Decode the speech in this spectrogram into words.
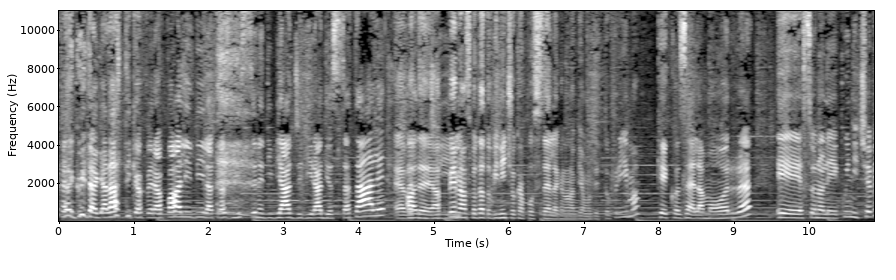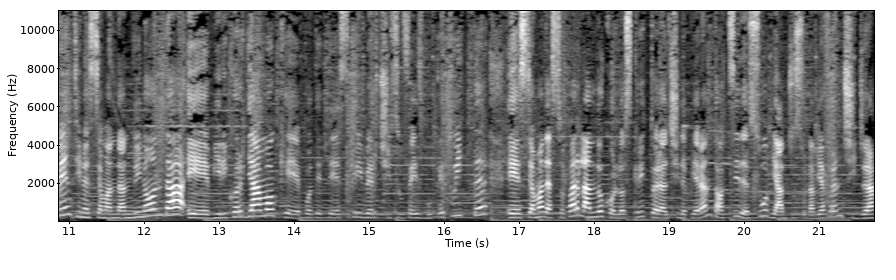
è Guida Galattica per Apolidi, la trasmissione di viaggi di Radio Statale. E avete Oggi- appena ascoltato Vinicio Capostella che non abbiamo detto prima. Che cos'è l'amor? E sono le 15.20, noi stiamo andando in onda e vi ricordiamo che potete scriverci su Facebook e Twitter e stiamo adesso parlando con lo scrittore Alcide Pierantozzi del suo viaggio sulla via Francigena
